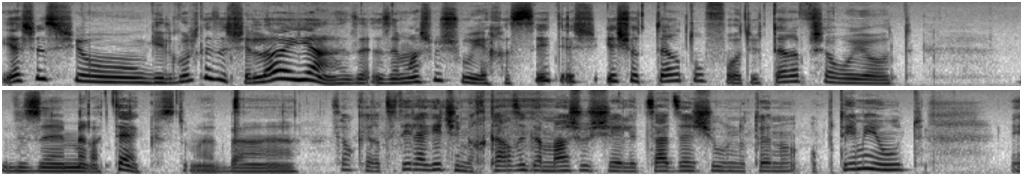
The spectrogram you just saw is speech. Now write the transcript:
יש איזשהו גלגול כזה שלא היה, זה, זה משהו שהוא יחסית, יש, יש יותר תרופות, יותר אפשרויות, וזה מרתק, זאת אומרת, ב... זהו, כי רציתי להגיד שמחקר זה גם משהו שלצד זה שהוא נותן אופטימיות, אה,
